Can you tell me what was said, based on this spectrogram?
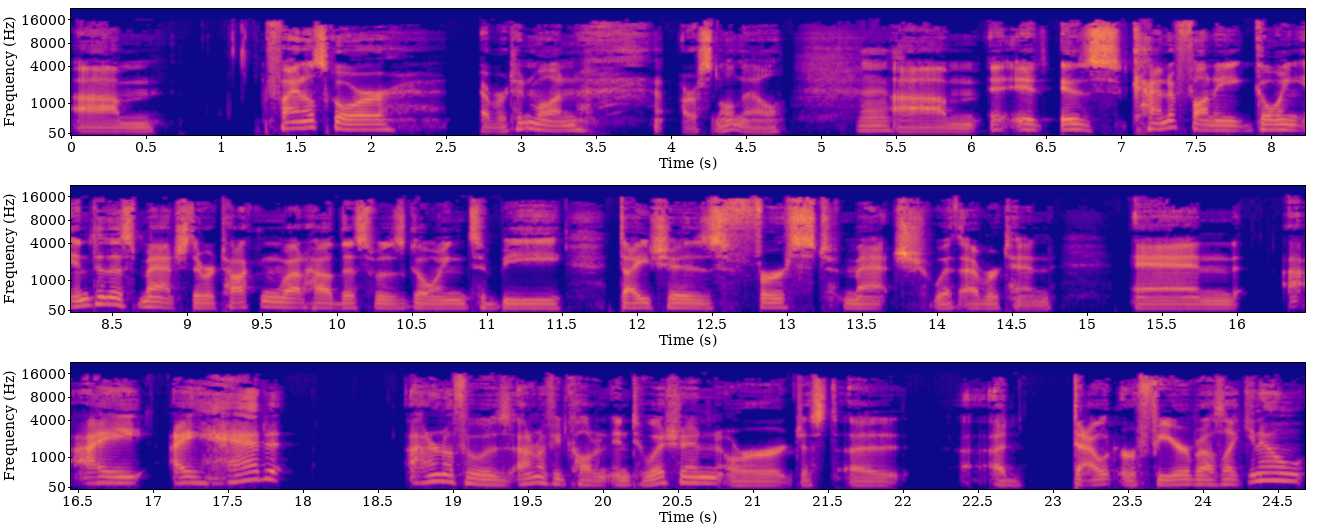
Um, final score Everton won, Arsenal nil. eh. Um, it, it is kind of funny going into this match. They were talking about how this was going to be Dyche's first match with Everton, and I I had I don't know if it was I don't know if you'd call it an intuition or just a a doubt or fear, but I was like, you know,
